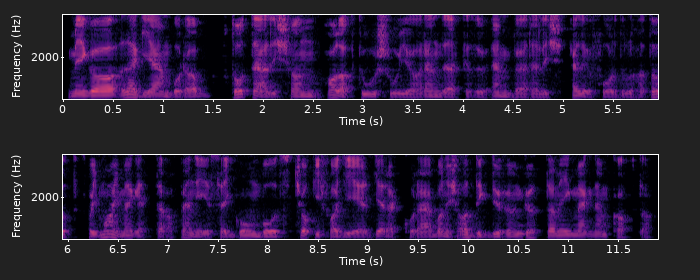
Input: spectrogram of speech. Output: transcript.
Még a legjámborabb, totálisan halak túlsúlya rendelkező emberrel is előfordulhatott, hogy majd megette a penész egy gombóc csokifagyért gyerekkorában, és addig dühöngött, amíg meg nem kapta.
